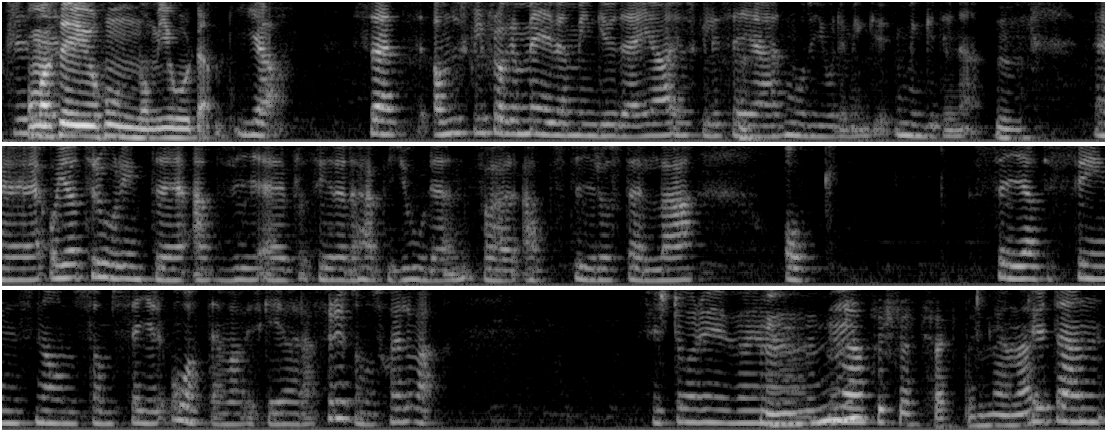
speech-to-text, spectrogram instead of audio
Precis. Och man säger ju hon om jorden. Ja. Så att om du skulle fråga mig vem min gud är, ja, jag skulle säga att Moder Jord är min, gud, min gudinna. Mm. Eh, och jag tror inte att vi är placerade här på jorden för att styra och ställa och säga att det finns någon som säger åt en vad vi ska göra, förutom oss själva. Förstår du vad jag... Mm. Mm. Jag förstår exakt vad du menar. Utan,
